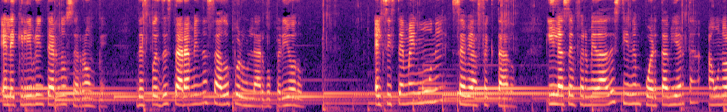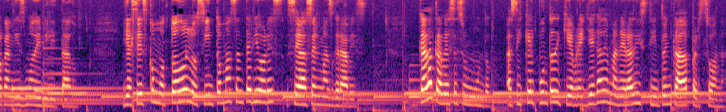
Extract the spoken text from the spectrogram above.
el equilibrio interno se rompe, después de estar amenazado por un largo periodo. El sistema inmune se ve afectado y las enfermedades tienen puerta abierta a un organismo debilitado. Y así es como todos los síntomas anteriores se hacen más graves. Cada cabeza es un mundo, así que el punto de quiebre llega de manera distinta en cada persona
